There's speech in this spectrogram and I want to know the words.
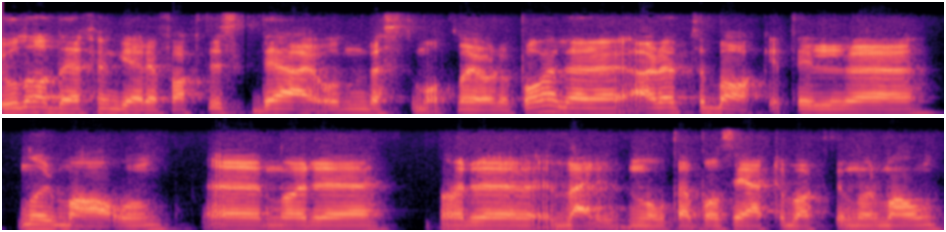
jo da, det fungerer faktisk, det er jo den beste måten å gjøre det på? Eller er det tilbake til eh, normalen eh, når, når verden holdt jeg på å si, er tilbake til normalen?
